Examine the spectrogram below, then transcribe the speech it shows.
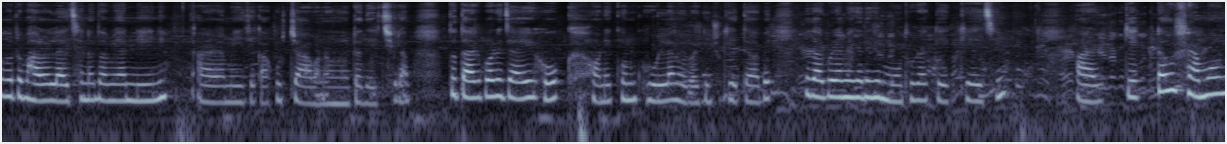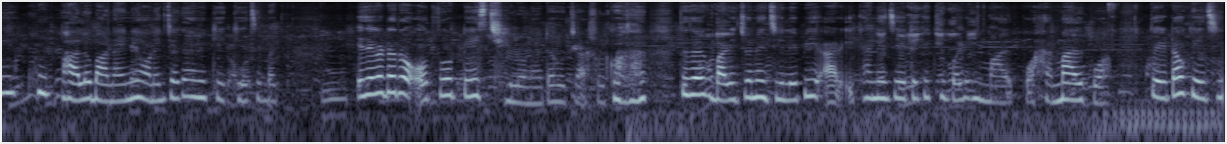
অতটা ভালো লাগছে না, তো আমি আর নিইনি। আর আমি এই যে কাকুর চা বানানোটা দেখছিলাম। তো তারপরে যাই হোক, অনেকক্ষণ ঘুরলাম, এবার কিছু খেতে হবে। তো তারপরে আমি এখানে থেকে মথুরা কেক খেয়েছি। আর কেকটাও সেমন খুব ভালো বানায়নি অনেক জায়গায় আমি কেক খেয়েছি বাট এই জায়গাটাতে অত টেস্ট ছিল না, এটা হচ্ছে আসল কথা। তো যাই হোক, বাড়ির জন্য জিলেপি আর এখানে যে এটাকে কী বলে, মালপোয়া হ্যাঁ মালপোয়া। তো এটাও খেয়েছি।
